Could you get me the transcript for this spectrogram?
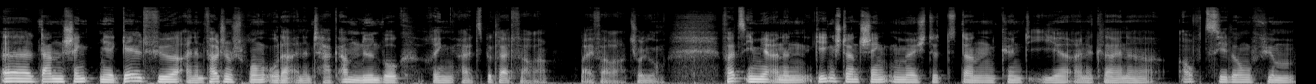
äh, dann schenkt mir Geld für einen Fallschirmsprung oder einen Tag am Nürnbergring als Begleitfahrer. Beifahrer, Entschuldigung. Falls ihr mir einen Gegenstand schenken möchtet, dann könnt ihr eine kleine Aufzählung für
